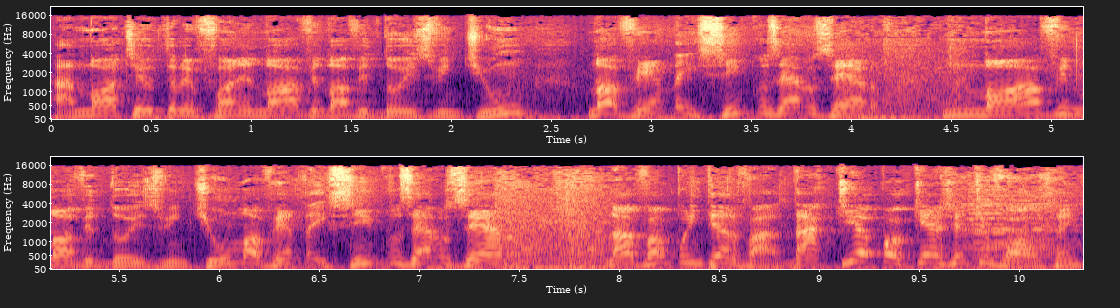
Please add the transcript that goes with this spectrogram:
Anote aí o telefone 99221 9500. 992 21 9500. Nós vamos pro intervalo. Daqui a pouquinho a gente volta, hein?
